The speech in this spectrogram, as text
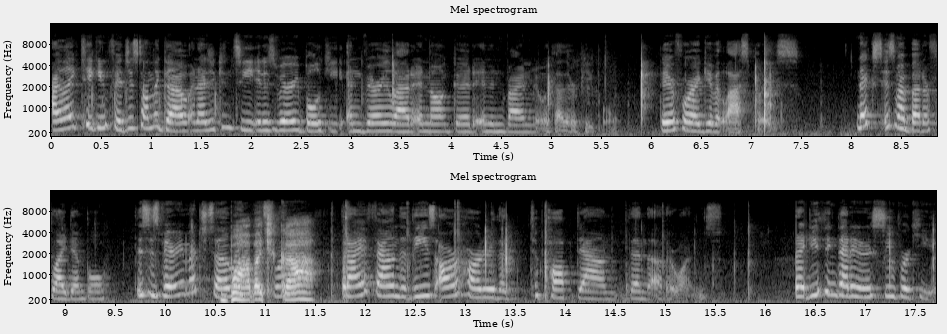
I like taking fidgets on the go, and as you can see, it is very bulky and very loud and not good in an environment with other people. Therefore, I give it last place. Next is my butterfly dimple. This is very much so like this one, Бабочка. but I have found that these are harder than, to pop down than the other ones. But I do think that it is super cute,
